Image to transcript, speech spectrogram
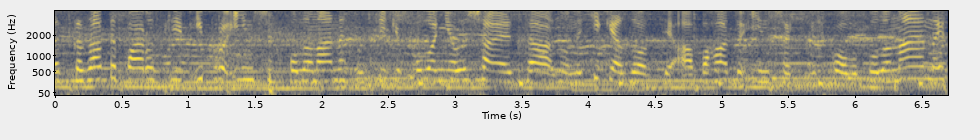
е, сказати пару слів і про інших полонених, оскільки в полоні лишається ну не тільки азовці, а багато інших військовополонених.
